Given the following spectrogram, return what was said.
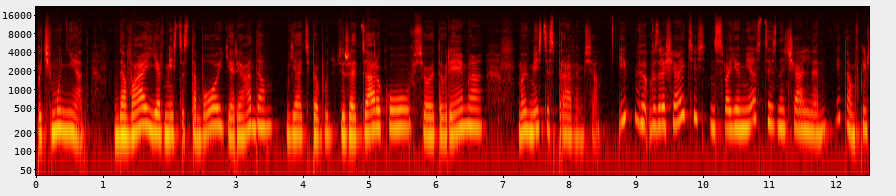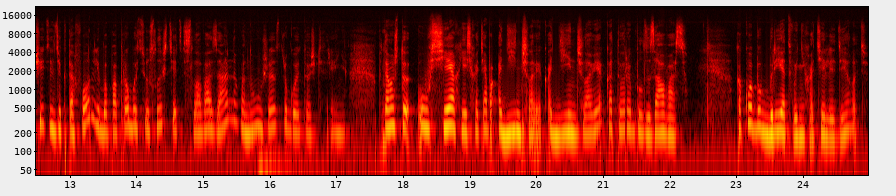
Почему нет? давай, я вместе с тобой, я рядом, я тебя буду держать за руку все это время, мы вместе справимся. И возвращайтесь на свое место изначальное, и там включите диктофон, либо попробуйте услышать эти слова заново, но уже с другой точки зрения. Потому что у всех есть хотя бы один человек, один человек, который был за вас. Какой бы бред вы не хотели делать,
